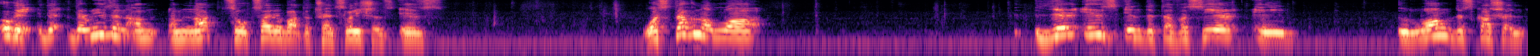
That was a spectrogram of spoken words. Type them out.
Okay, the, the reason I'm, I'm not so excited about the translations is واستغنى Allah there is in the tafsir a, a long discussion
